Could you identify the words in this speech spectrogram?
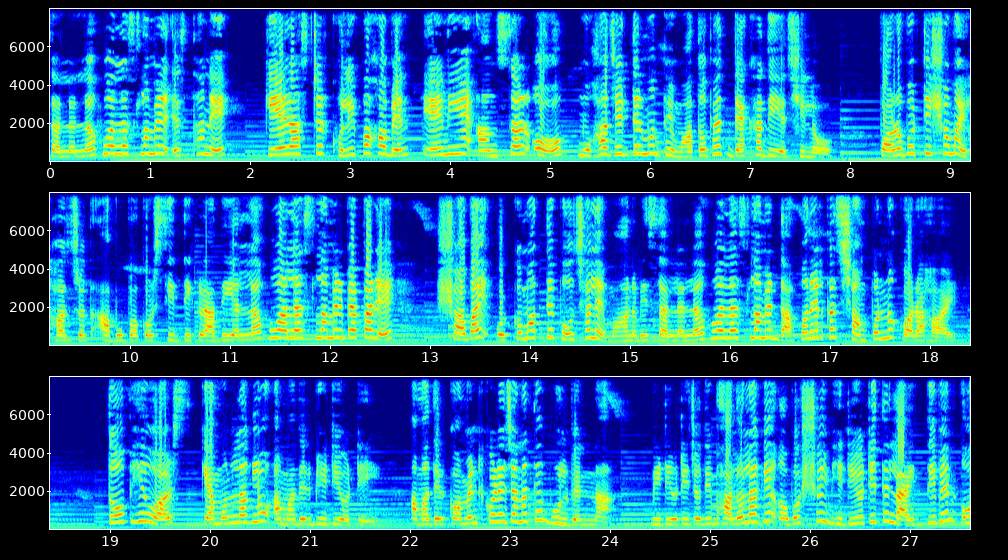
সাল্লাহু আল্লাহামের স্থানে কে রাষ্ট্রের খলিফা হবেন এ নিয়ে আনসার ও মুহাজিরদের মধ্যে মতভেদ দেখা দিয়েছিল। পরবর্তী সময় হজরত আবু বকর সিদ্দিক রাদি আল্লাহু আল্লাহামের ব্যাপারে সবাই ঐক্যমত্যে পৌঁছালে মহানবী সাল্লাহু আল্লাহামের দাফনের কাজ সম্পন্ন করা হয়। তো ভিউয়ার্স কেমন লাগল আমাদের ভিডিওটি? আমাদের কমেন্ট করে জানাতে ভুলবেন না। ভিডিওটি যদি ভালো লাগে, অবশ্যই ভিডিওটিতে লাইক দিবেন ও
